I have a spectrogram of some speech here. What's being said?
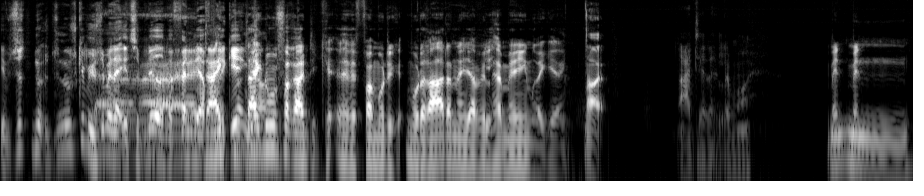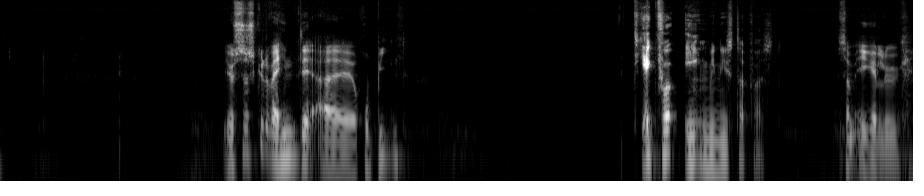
Jamen, så, nu, nu skal vi jo simpelthen have etableret, hvad fanden det er for er en regering, der er ikke nogen fra, radika- øh, fra Moderaterne, jeg vil have med i en regering. Nej. Nej, det er da heller ikke mig. Men, men... Jo, så skulle det være hende der, øh, Rubin, De kan ikke få én ministerpost. som ikke er lykke.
